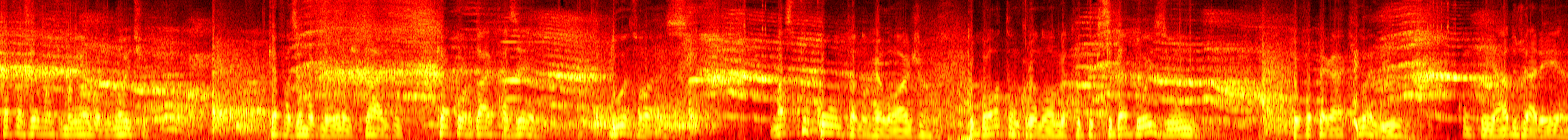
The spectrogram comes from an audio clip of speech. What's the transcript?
Quer fazer uma de manhã, uma de noite? Quer fazer uma de manhã, uma de tarde? Quer acordar e fazer? Duas horas. Mas tu conta no relógio, tu bota um cronômetro, porque se der dois e um, eu vou pegar aquilo ali, com um punhado de areia,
